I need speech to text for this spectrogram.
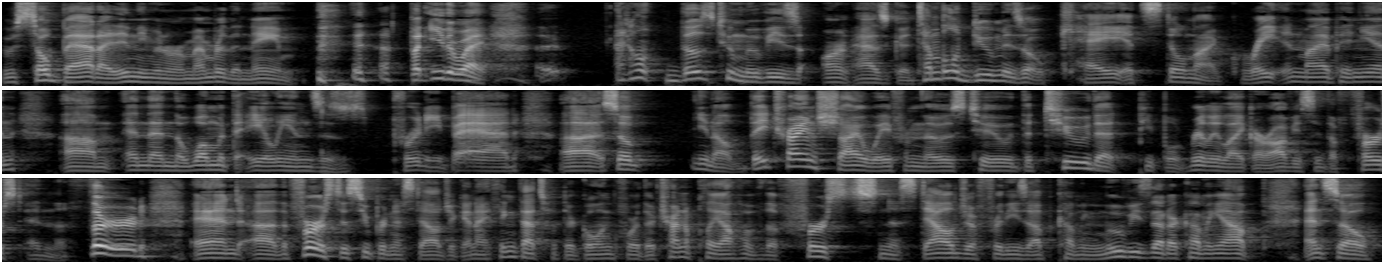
It was so bad I didn't even remember the name. but either way, I don't. Those two movies aren't as good. Temple of Doom is okay. It's still not great in my opinion. Um, and then the one with the aliens is pretty bad. Uh, so you know they try and shy away from those two. The two that people really like are obviously the first and the third. And uh, the first is super nostalgic, and I think that's what they're going for. They're trying to play off of the first's nostalgia for these upcoming movies that are coming out. And so,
